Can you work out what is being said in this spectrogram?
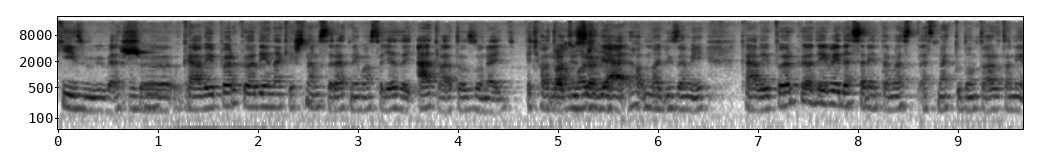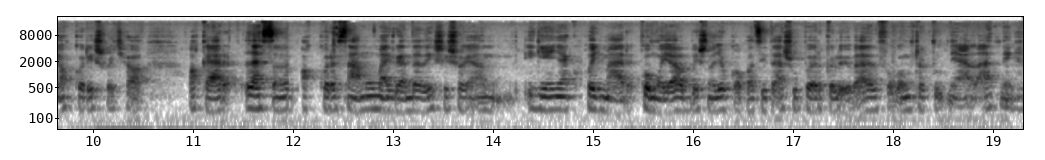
kézműves uh-huh. kávépörköldének, és nem szeretném azt, hogy ez egy átváltozzon egy, egy hatalmas nagyüzemi, gyár, nagyüzemi kávépörköldévé, de szerintem ezt, ezt meg tudom tartani akkor is, hogyha akár lesz akkora számú megrendelés is olyan igények, hogy már komolyabb és nagyobb kapacitású pörkölővel fogom csak tudni ellátni. Mm.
